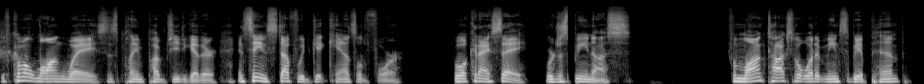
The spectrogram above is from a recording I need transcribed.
We've come a long way since playing PUBG together and saying stuff we'd get canceled for. But what can I say? We're just being us. From long talks about what it means to be a pimp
